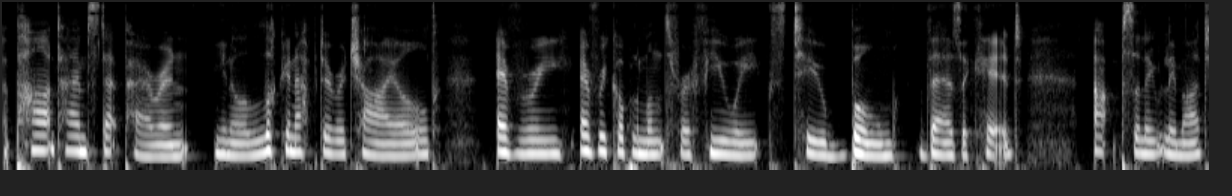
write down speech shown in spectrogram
a part-time step parent, you know, looking after a child every every couple of months for a few weeks to boom, there's a kid. Absolutely mad.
